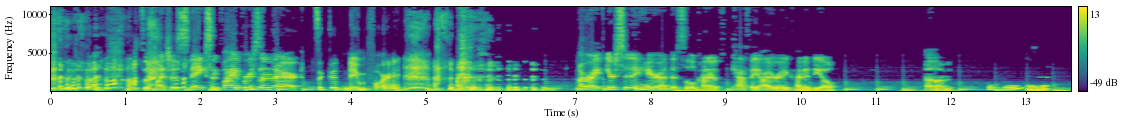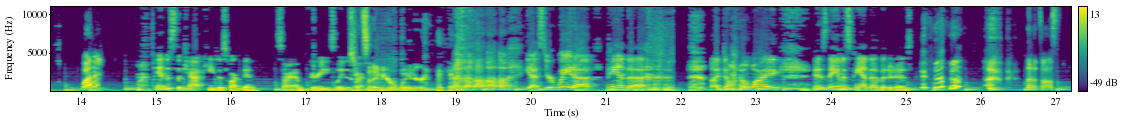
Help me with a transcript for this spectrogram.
it's a bunch of snakes and vipers in there. It's a good name for it. All right, you're sitting here at this little kind of cafe IRA kind of deal. Um, what? Panda's the cat. He just walked in. Sorry, I'm very easily That's distracted. the name of your waiter. yes, your waiter, Panda. I don't know why his name is Panda, but it is. That's awesome.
